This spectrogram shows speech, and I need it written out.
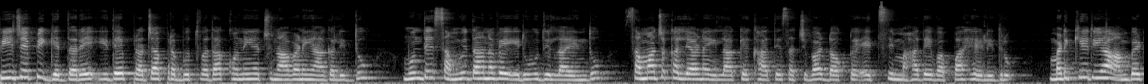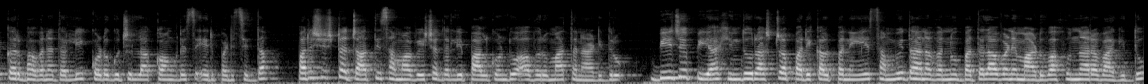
ಬಿಜೆಪಿ ಗೆದ್ದರೆ ಇದೇ ಪ್ರಜಾಪ್ರಭುತ್ವದ ಕೊನೆಯ ಚುನಾವಣೆಯಾಗಲಿದ್ದು, ಮುಂದೆ ಸಂವಿಧಾನವೇ ಇರುವುದಿಲ್ಲ ಎಂದು ಸಮಾಜ ಕಲ್ಯಾಣ ಇಲಾಖೆ ಖಾತೆ ಸಚಿವ ಡಾಕ್ಟರ್ ಎಚ್. ಸಿ. ಮಹದೇವಪ್ಪ ಹೇಳಿದರು. ಮಡಿಕೇರಿಯ ಅಂಬೇಡ್ಕರ್ ಭವನದಲ್ಲಿ ಕೊಡಗು ಜಿಲ್ಲಾ ಕಾಂಗ್ರೆಸ್ ಏರ್ಪಡಿಸಿದ್ದ ಪರಿಶಿಷ್ಟ ಜಾತಿ ಸಮಾವೇಶದಲ್ಲಿ ಪಾಲ್ಗೊಂಡು ಅವರು ಮಾತನಾಡಿದರು. ಬಿಜೆಪಿಯ ಹಿಂದೂ ರಾಷ್ಟ್ರ ಪರಿಕಲ್ಪನೆಯೇ ಸಂವಿಧಾನವನ್ನು ಬದಲಾವಣೆ ಮಾಡುವ ಹುನ್ನಾರವಾಗಿದ್ದು,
